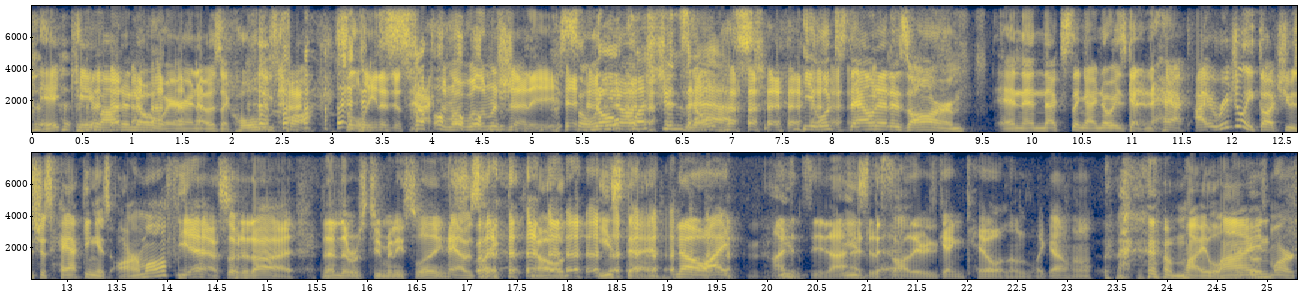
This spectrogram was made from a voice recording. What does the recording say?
it came out of nowhere and I was like, holy fuck. Selena just hacked him up with a machete. No questions asked. he looks down at his arm, and then next thing I know, he's getting hacked. I originally thought she was just hacking his arm off. Yeah, so did I. Then there was too many slings. And I was like, no, he's dead. no, I I didn't see that. I just dead. saw that he was getting killed. And I was like, oh, well, My there goes line Mark.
